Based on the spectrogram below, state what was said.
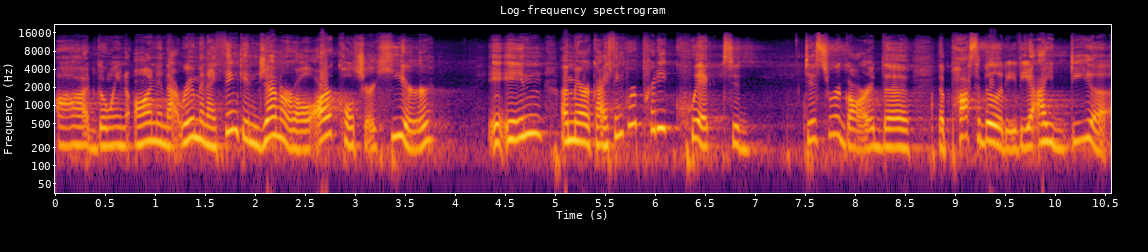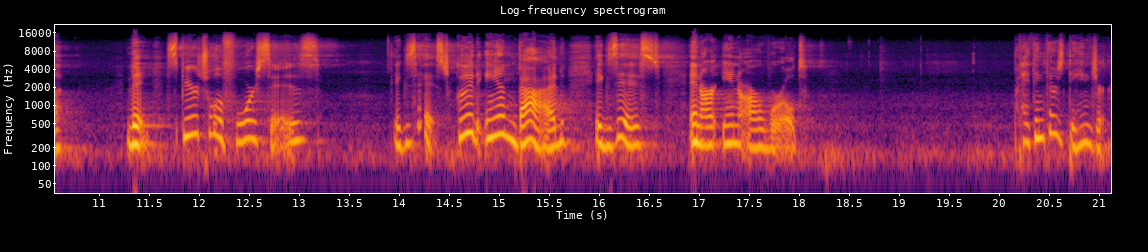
odd going on in that room. And I think in general, our culture here in America, I think we're pretty quick to disregard the, the possibility, the idea that spiritual forces exist, good and bad exist and are in our world. But I think there's danger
